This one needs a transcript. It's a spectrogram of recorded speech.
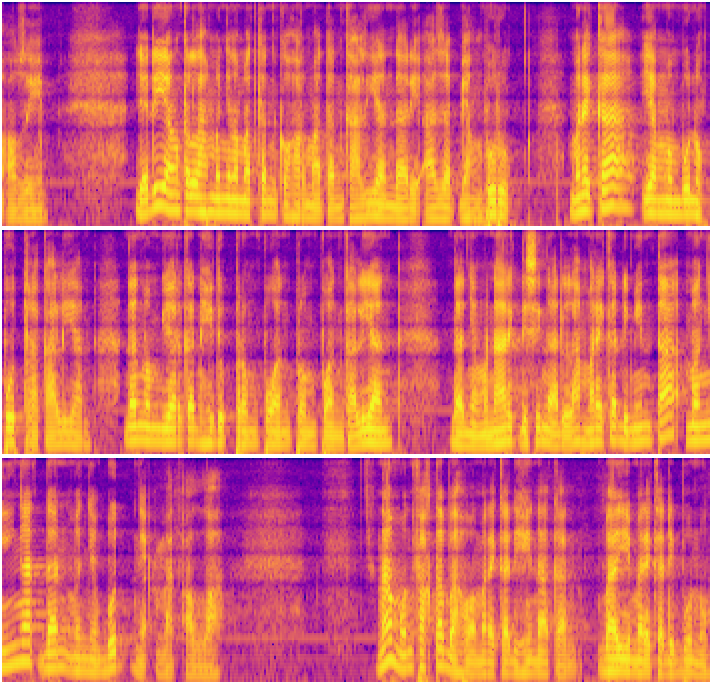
azim. Jadi yang telah menyelamatkan kehormatan kalian dari azab yang buruk mereka yang membunuh putra kalian dan membiarkan hidup perempuan-perempuan kalian. Dan yang menarik di sini adalah mereka diminta mengingat dan menyebut nikmat Allah. Namun fakta bahwa mereka dihinakan, bayi mereka dibunuh,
